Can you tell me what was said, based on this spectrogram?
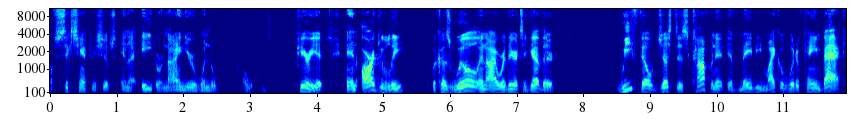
of six championships in an eight or nine year window period. And arguably, because Will and I were there together, we felt just as confident if maybe Michael would have came back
